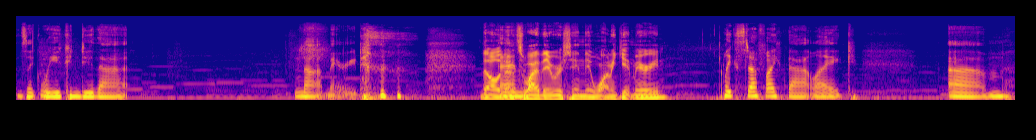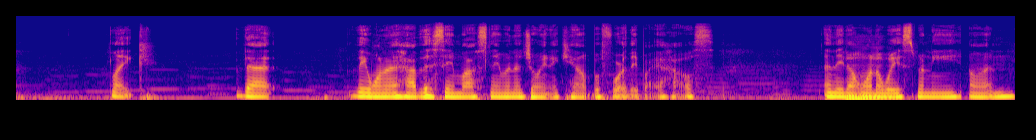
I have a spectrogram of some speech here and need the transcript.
It's like, "Well, you can do that not married." No, that's And- why they were saying they want to get married. like stuff like that like um like that they want to have the same last name in a joint account before they buy a house and they don't want to waste money on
